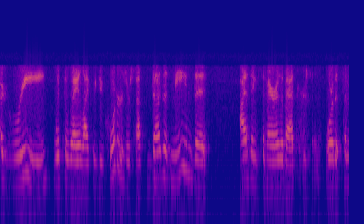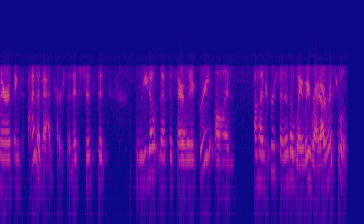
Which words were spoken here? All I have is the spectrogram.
agree with the way like we do quarters or stuff doesn't mean that I think Samara is a bad person or that Samara thinks I'm a bad person. It's just that we don't necessarily agree on a 100% of the way we write our rituals.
